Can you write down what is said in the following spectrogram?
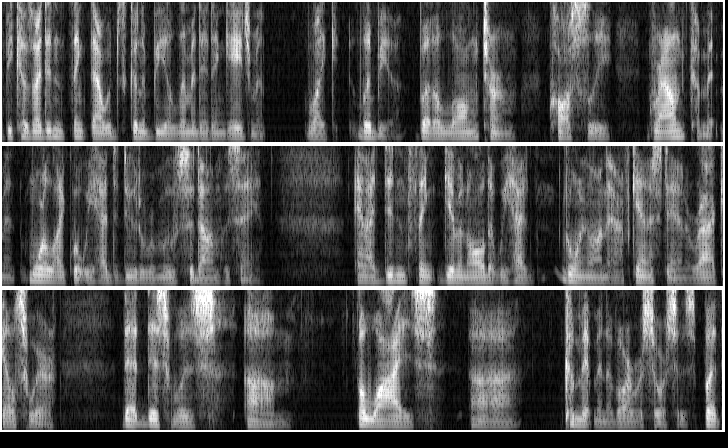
because I didn't think that was going to be a limited engagement like Libya, but a long term, costly ground commitment, more like what we had to do to remove Saddam Hussein. And I didn't think, given all that we had going on in Afghanistan, Iraq, elsewhere, that this was um, a wise uh, commitment of our resources. But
